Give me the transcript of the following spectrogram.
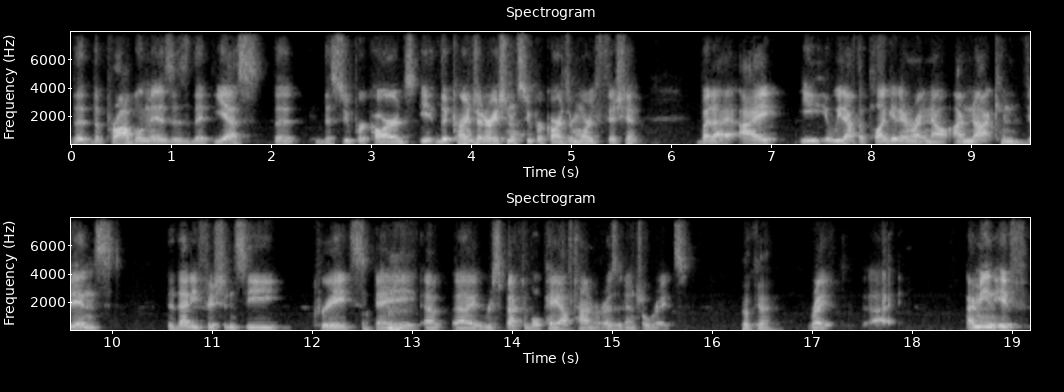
the the problem is is that yes, the the super cards, the current generation of super cards are more efficient, but I, I we'd have to plug it in right now. I'm not convinced that that efficiency creates a, a, a respectable payoff time at residential rates. okay, Right. I, I mean, if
